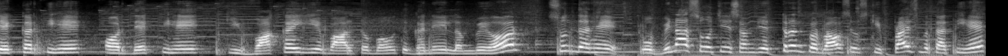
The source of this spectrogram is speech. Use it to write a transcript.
चेक करती है और देखती है कि वाकई ये बाल तो बहुत घने, लंबे और सुंदर है। वो बिना सोचे समझे तुरंत प्रभाव से उसकी प्राइस बताती है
